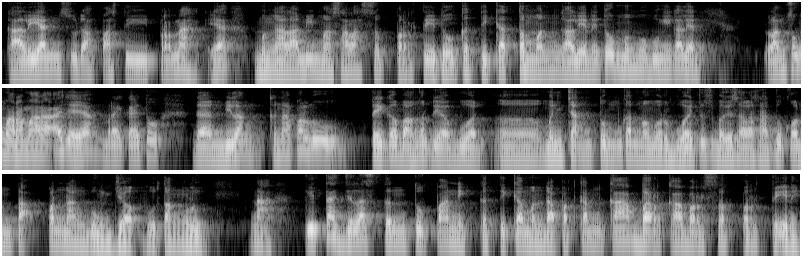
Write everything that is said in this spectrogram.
Kalian sudah pasti pernah ya mengalami masalah seperti itu ketika teman kalian itu menghubungi kalian. Langsung marah-marah aja ya mereka itu dan bilang kenapa lu tega banget ya buat e, mencantumkan nomor gua itu sebagai salah satu kontak penanggung jawab hutang lu. Nah kita jelas tentu panik ketika mendapatkan kabar-kabar seperti ini.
